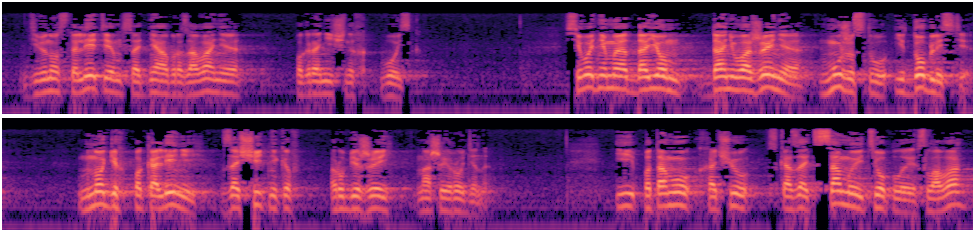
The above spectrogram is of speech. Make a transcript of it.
– 90-летием со дня образования пограничных войск. Сегодня мы отдаем дань уважения мужеству и доблести многих поколений защитников рубежей нашей Родины. И потому хочу сказать самые теплые слова,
